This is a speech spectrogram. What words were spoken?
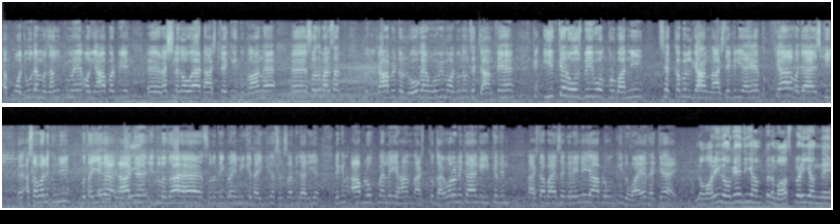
اب موجود ہے مزنگ میں اور یہاں پر بھی ایک رش لگا ہوا ہے۔ ناشتے کی دکان ہے۔ اس وقت ہمارے ساتھ یہاں پہ جو لوگ ہیں وہ بھی موجود ہیں ان سے جانتے ہیں کہ عید کے روز بھی وہ قربانی سے قبل یہاں ناشتے کے لیے آئے ہیں۔ تو کیا وجہ ہے اس کی؟ السلام علیکم جی بتائیے گا آج عید الاضحیٰ ہے سنت ابراہیمی کی ادائیگی کا سلسلہ بھی جاری ہے۔ لیکن آپ لوگ پہلے یہاں ناشتہ تو گھر والوں نے کہا ہے کہ عید کے دن ناشتہ باہر سے کریں گے یا آپ لوگوں کی روایت ہے کیا ہے؟ لاہوری لوگ ہیں جی ہم تو نماز پڑھی ہم نے۔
